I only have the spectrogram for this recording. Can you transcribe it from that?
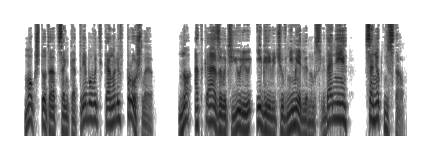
мог что-то от Санька требовать, канули в прошлое. Но отказывать Юрию Игоревичу в немедленном свидании Санек не стал.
